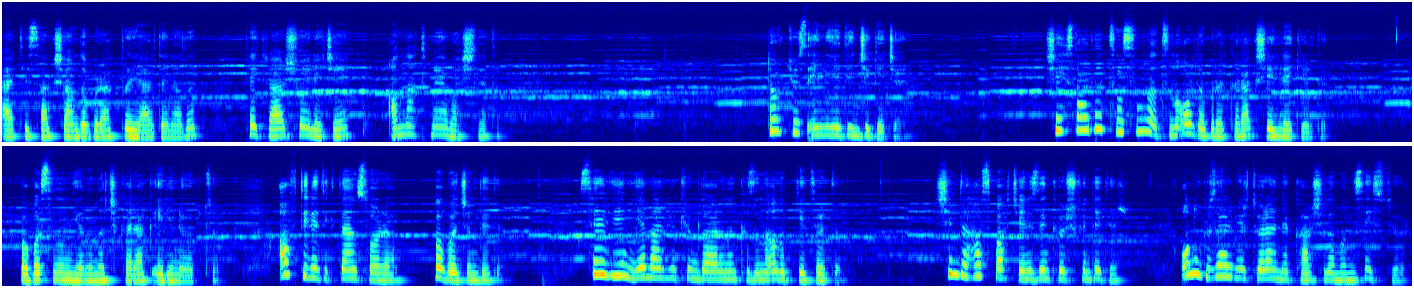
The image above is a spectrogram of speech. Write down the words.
Ertesi akşamda bıraktığı yerden alıp tekrar şöylece anlatmaya başladı. 457. Gece Şehzade tılsımlı atını orada bırakarak şehre girdi. Babasının yanına çıkarak elini öptü. Af diledikten sonra babacım dedi. Sevdiğim Yemen hükümdarının kızını alıp getirdim. Şimdi has bahçenizin köşkündedir. Onu güzel bir törenle karşılamanızı istiyorum.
